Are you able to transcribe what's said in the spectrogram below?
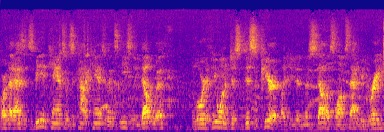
or that as it's being cancer, it's a kind of cancer that's easily dealt with. Lord, if you want to just disappear it like you did Miss Stella's lumps, that'd be great.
